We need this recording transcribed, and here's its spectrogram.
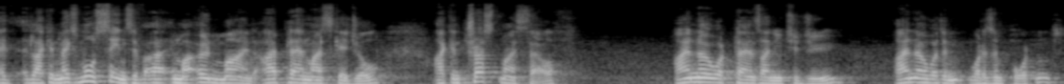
Like, it, like, it makes more sense if I, in my own mind, I plan my schedule, I can trust myself, I know what plans I need to do, I know what, what is important.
